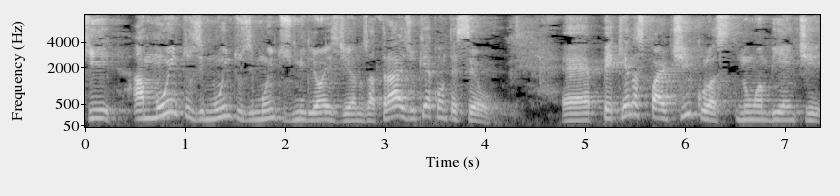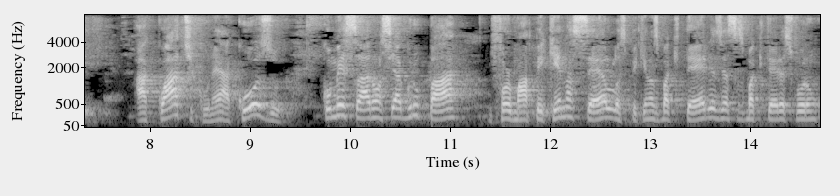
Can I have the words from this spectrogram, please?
que há muitos e muitos e muitos milhões de anos atrás, o que aconteceu? É, pequenas partículas num ambiente aquático, né, aquoso, começaram a se agrupar formar pequenas células, pequenas bactérias, e essas bactérias foram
